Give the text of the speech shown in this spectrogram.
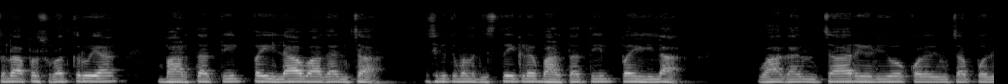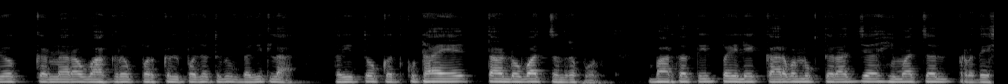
चला आपण सुरुवात करूया. भारतातील पहिला वाघांचा. जसं की तुम्हाला दिसतं इकडं भारतातील पहिला वाघांचा रेडिओ कॉलरिंगचा प्रयोग करणारा वाघ्र प्रकल्प जर तुम्ही बघितला तरी तो कत कुठं आहे? तांडोबा चंद्रपूर. भारतातील पहिले कार्बनमुक्त राज्य हिमाचल प्रदेश.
